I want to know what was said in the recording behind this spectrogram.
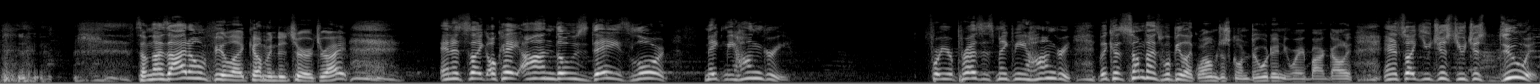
sometimes I don't feel like coming to church, right? And it's like, okay, on those days, Lord, make me hungry. For your presence, make me hungry. Because sometimes we'll be like, well, I'm just going to do it anyway, by golly. And it's like you just you just do it.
